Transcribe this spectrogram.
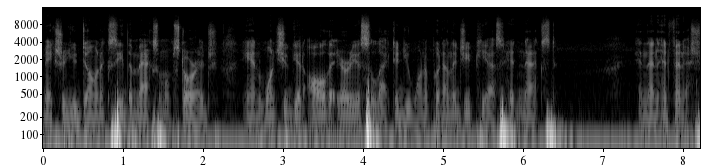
Make sure you don't exceed the maximum storage. And once you get all the areas selected you want to put on the GPS, hit next, and then hit finish.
